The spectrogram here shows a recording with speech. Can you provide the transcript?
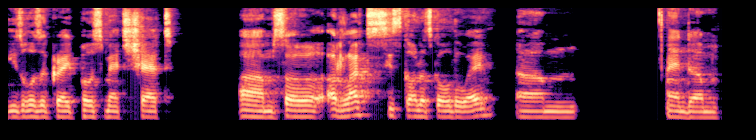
he's always a great post match chat. Um, so I'd like to see Scarlets go all the way. Um, and um,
